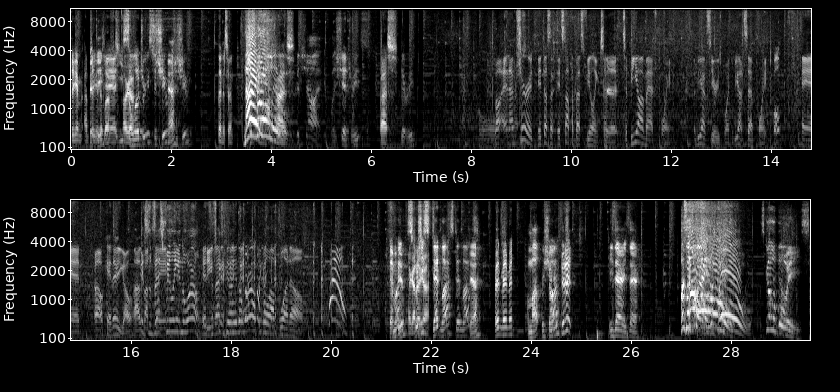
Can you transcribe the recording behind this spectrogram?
Taking, I'm taking 50? the Yeah, yeah. left. You Okay. solo trees. Just shoot. Yeah. Just shoot. Then it's in. Nice. Nice. Good shot. Good play. Shit, trees. Pass. Hit Reed. Well, and I'm sure it, it doesn't. It's not the best feeling to to be on match point, to be on series point, to be on set point. Oh, and oh, okay, there you go. I was It's the best say, feeling in the world. It's the best feeling in the world to go up 1-0. Wow. Demo. You? I got it, I Squishy's it. dead last. Dead last. Yeah. Mid. Mid. Mid. I'm up. Free shot. Did it. He's there. He's there. Let's go! Oh. Let's go, boys.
